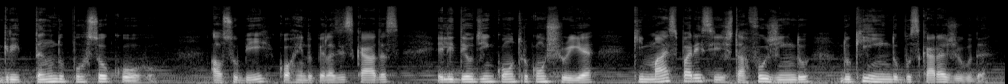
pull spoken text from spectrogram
gritando por socorro. Ao subir, correndo pelas escadas, ele deu de encontro com Shreya, que mais parecia estar fugindo do que indo buscar ajuda.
